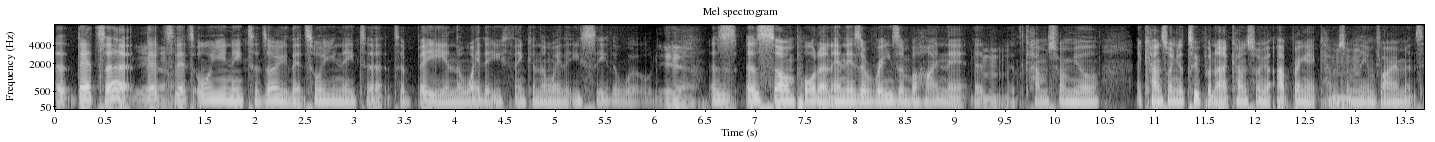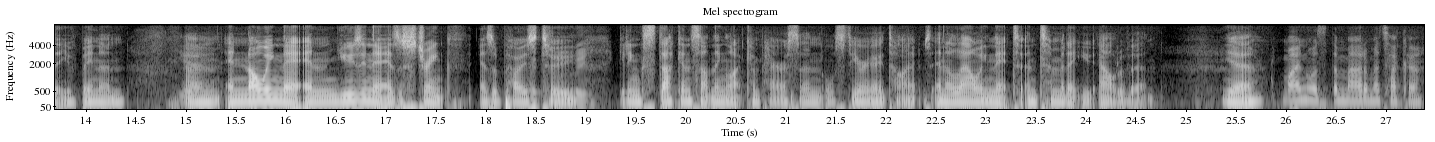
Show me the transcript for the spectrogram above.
uh, that's it. Yeah. That's that's all you need to do. That's all you need to, to be and the way that you think and the way that you see the world yeah, is is so important and there's a reason behind that. It, Mm. it comes from your it comes from your tupuna, it comes from your upbringing, it comes from the Mm. environments that you've been in. Yeah. Um, and knowing that and using that as a strength as opposed to getting stuck in something like comparison or stereotypes and allowing that to intimidate you out of it. Yeah. Mine was the Maramataka.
